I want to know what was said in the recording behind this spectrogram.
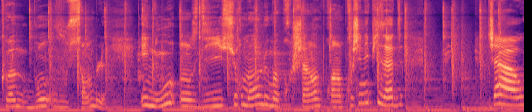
comme bon vous semble. Et nous, on se dit sûrement le mois prochain pour un prochain épisode. Ciao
